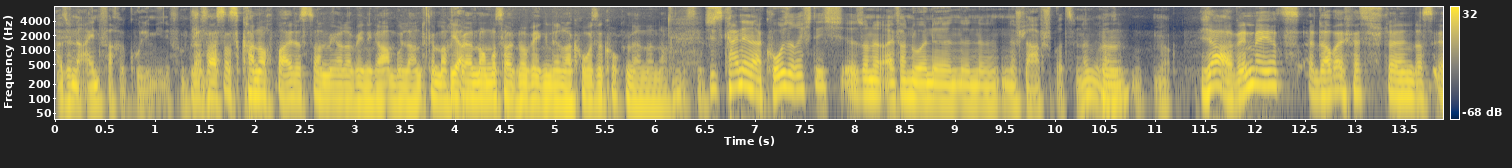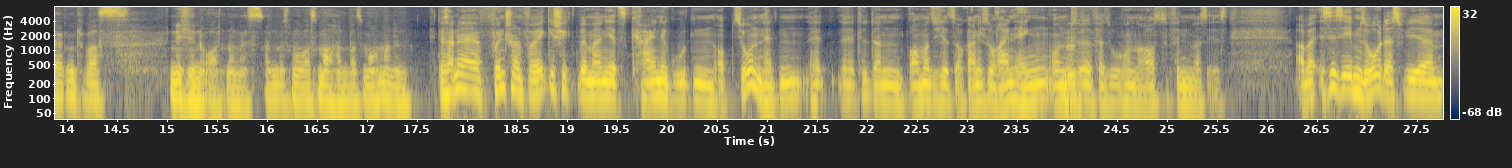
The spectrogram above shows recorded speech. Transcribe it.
Also eine einfache Kulimine vom Das heißt, es kann auch beides dann mehr oder weniger ambulant gemacht ja. werden. Man muss halt nur wegen der Narkose gucken dann danach. Es ist keine Narkose richtig, sondern einfach nur eine, eine, eine Schlafspritze. Ne? Mhm. Ja, wenn wir jetzt dabei feststellen, dass irgendwas nicht in Ordnung ist, dann müssen wir was machen. Was machen wir denn? Das hatten wir ja vorhin schon vorweggeschickt. Wenn man jetzt keine guten Optionen hätten, hätte, dann braucht man sich jetzt auch gar nicht so reinhängen und mhm. versuchen herauszufinden, was ist. Aber es ist eben so, dass wir,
